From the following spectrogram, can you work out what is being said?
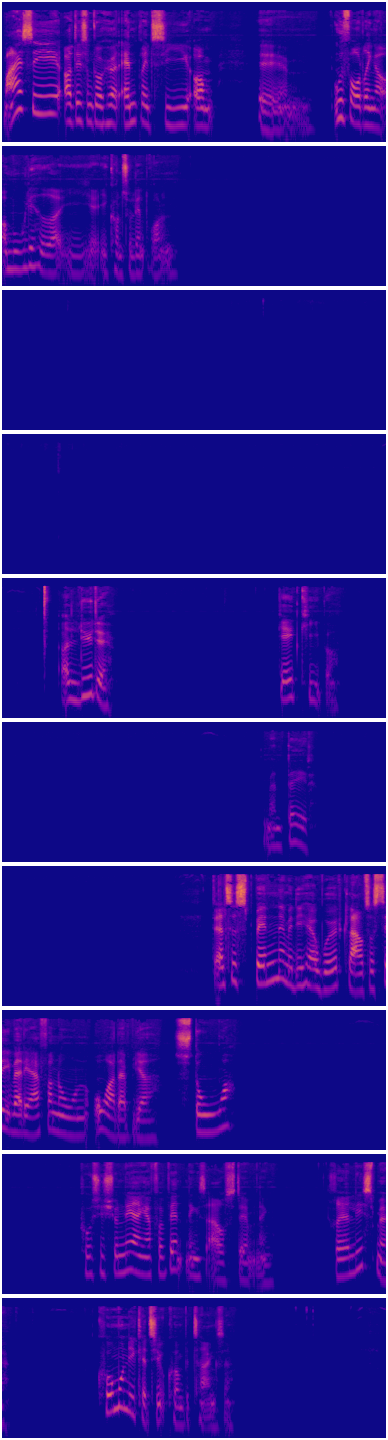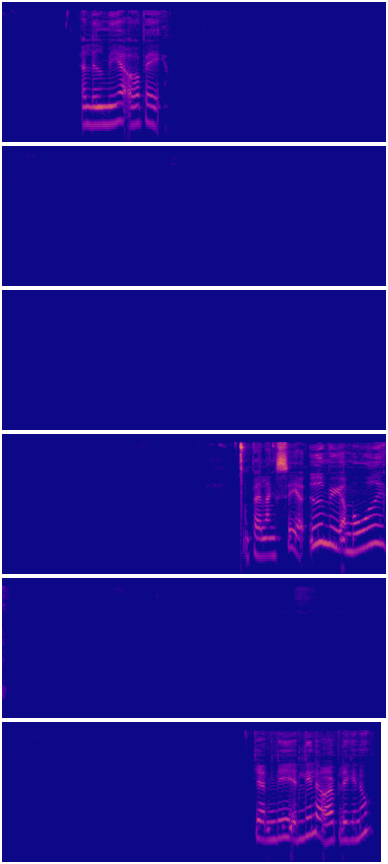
mig sige, og det, som du har hørt Anbrit sige om øh, udfordringer og muligheder i, øh, i konsulentrollen. Og lytte. Gatekeeper. Mandat. Det er altid spændende med de her word clouds at se, hvad det er for nogle ord, der bliver store. Positionering af forventningsafstemning. Realisme. Kommunikativ kompetence. At lede mere opad. Balancere ydmyg og modig. Giver den lige et lille øjeblik endnu.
